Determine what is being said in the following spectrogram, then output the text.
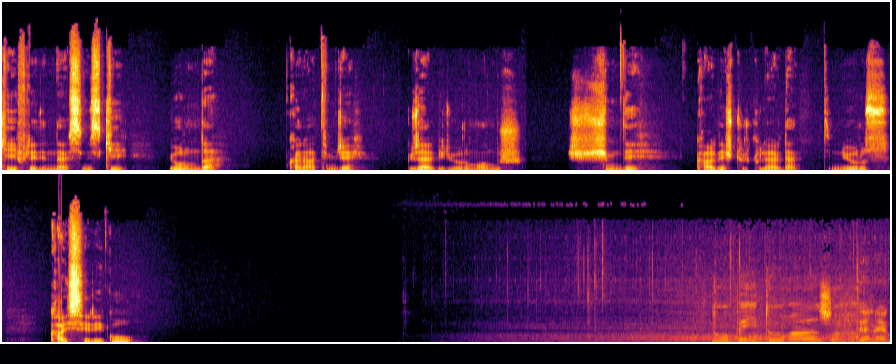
keyifle dinlersiniz ki yorumda kanaatimce güzel bir yorum olmuş. Şimdi Kardeş Türkülerden dinliyoruz. Kayseri Goğum. Nobe i dorage Den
